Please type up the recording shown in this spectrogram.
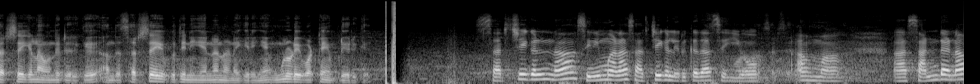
சர்ச்சைகள்லாம் வந்துட்டு இருக்குது அந்த சர்ச்சையை பற்றி நீங்கள் என்ன நினைக்கிறீங்க? உங்களுடைய வட்டம் எப்படி இருக்குது சர்ச்சைகள்னா சினிமானா சர்ச்சைகள் இருக்க தான் செய்யும். ஆமாம் சண்டைனா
